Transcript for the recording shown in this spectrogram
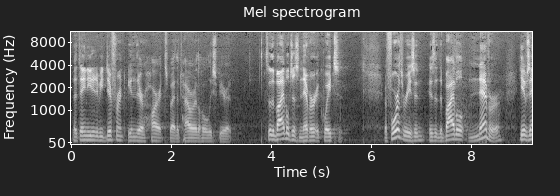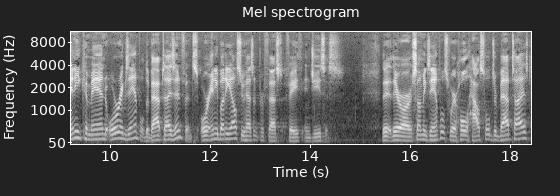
that they needed to be different in their hearts by the power of the Holy Spirit. So the Bible just never equates it. The fourth reason is that the Bible never gives any command or example to baptize infants or anybody else who hasn't professed faith in Jesus. There are some examples where whole households are baptized,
